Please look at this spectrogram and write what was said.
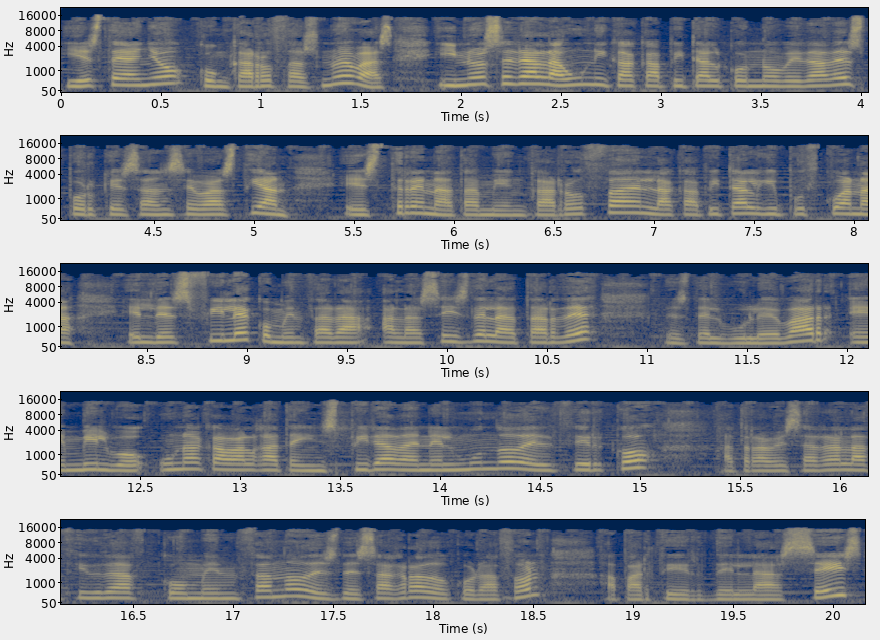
y este año con carrozas nuevas. Y no será la única capital con novedades porque San Sebastián estrena también carroza en la capital guipuzcoana. El desfile comenzará a a las 6 de la tarde desde el Boulevard en Bilbo. Una cabalgata inspirada en el mundo del circo atravesará la ciudad comenzando desde Sagrado Corazón. A partir de las 6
